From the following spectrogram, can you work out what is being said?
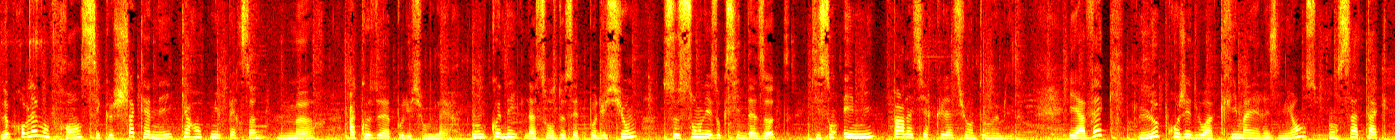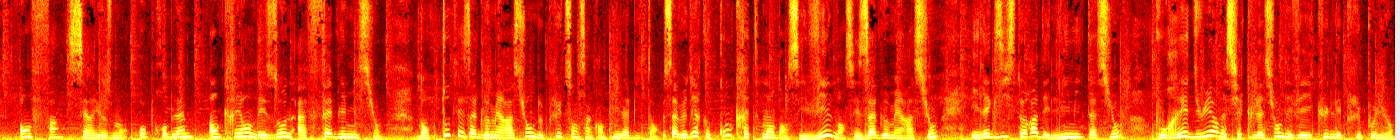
Le problème en France, c'est que chaque année, 40 000 personnes meurent à cause de la pollution de l'air. On connaît la source de cette pollution, ce sont les oxydes d'azote qui sont émis par la circulation automobile. Et avec le projet de loi climat et résilience, on s'attaque enfin sérieusement au problème en créant des zones à faible émission dans toutes les agglomérations de plus de 150 000 habitants. Ça veut dire que concrètement dans ces villes, dans ces agglomérations, il existera des limitations pour réduire la circulation des véhicules les plus polluants.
